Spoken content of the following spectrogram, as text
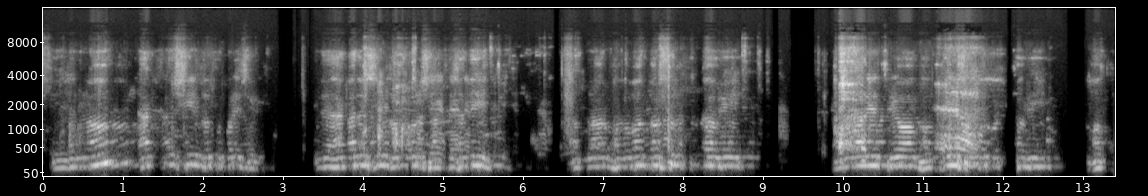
সেই জন্য একাদশীর ব্রত করেছে। কিন্তু একাদশী ব্রতর সাথে সাথে আপনার ভগবত দর্শন করতে হবে। ভগবানের প্রিয় ভক্তের সঙ্গ করতে হবে। ভক্ত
